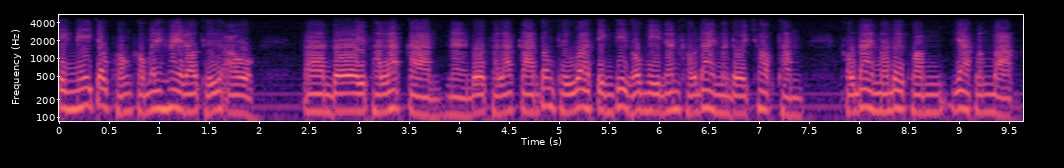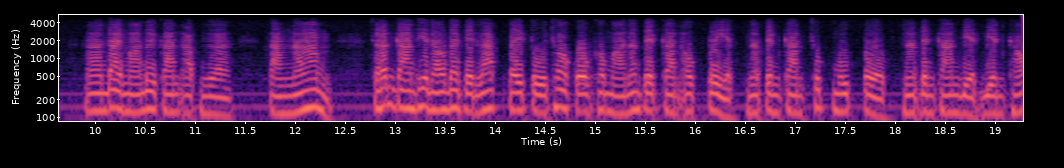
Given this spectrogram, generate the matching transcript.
สิ่งนี้เจ้าของเขาไม่ได้ให้เราถือเอาโดยพละการนะโดยพละการต้องถือว่าสิ่งที่เขามีนั้นเขาได้มาโดยชอบธรรมเขาได้มาด้วยความยากลำบากได้มาด้วยการอับเหงื่อต่างน้ำฉะนั้นการที่เราได้ไปลักไปตูช่อโกงเข้ามานั้นเป็นการเอาเปรียบนะเป็นการชุบมือเปิบนะเป็นการเบียดเบียนเขา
